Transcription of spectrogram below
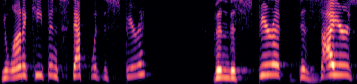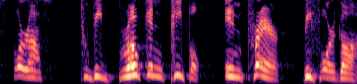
You want to keep in step with the Spirit? Then the Spirit desires for us to be broken people in prayer before God.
